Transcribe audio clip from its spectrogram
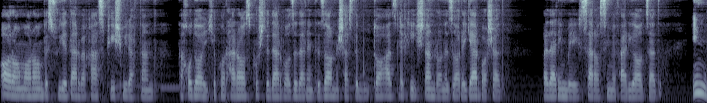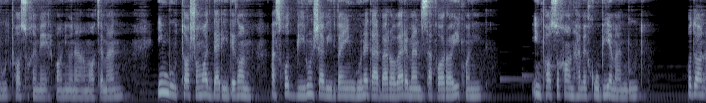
آرام آرام به سوی درب قصر پیش می‌رفتند. و خدایی که پرحراس پشت دروازه در انتظار نشسته بود تا از خیشتن را نظارگر باشد و در این بیت سراسیم فریاد زد. این بود پاسخ مهربانی و نعمات من. این بود تا شما دریدگان از خود بیرون شوید و این گونه در برابر من سفارایی کنید. این پاسخ آن همه خوبی من بود. خدا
